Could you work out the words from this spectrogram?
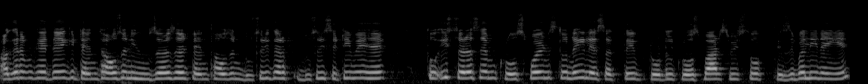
अगर हम कहते हैं कि टेन थाउज़ेंड यूज़र्स हैं टेन थाउज़ेंड दूसरी तरफ़, दूसरी सिटी में है तो इस तरह से हम क्रॉस पॉइंट्स तो नहीं ले सकते. टोटल क्रॉस बार स्विच तो फिजिबल ही नहीं है.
